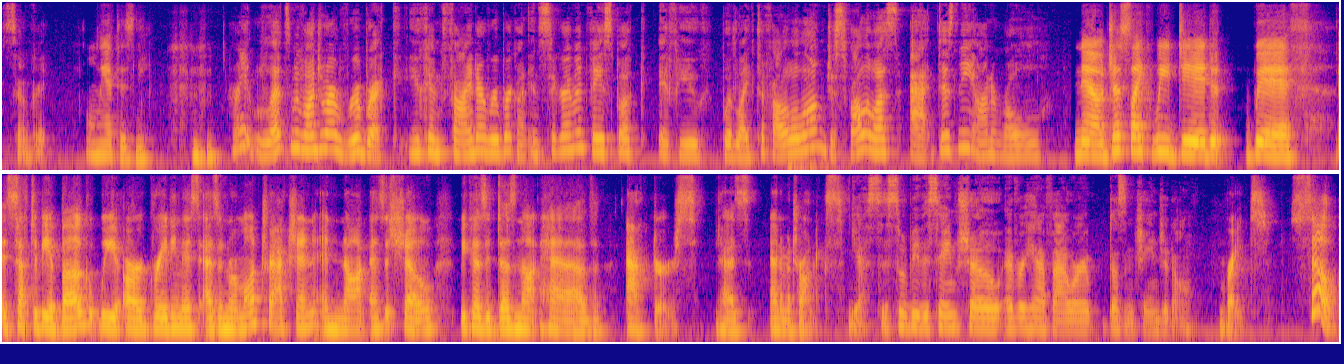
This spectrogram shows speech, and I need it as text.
So great. Only at Disney. All right, let's move on to our rubric. You can find our rubric on Instagram and Facebook. If you would like to follow along, just follow us at Disney Honor Roll. Now, just like we did with It's Tough to Be a Bug, we are grading this as a normal attraction and not as a show because it does not have actors. It has animatronics. Yes, this would be the same show every half hour. It doesn't change at all. Right. So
